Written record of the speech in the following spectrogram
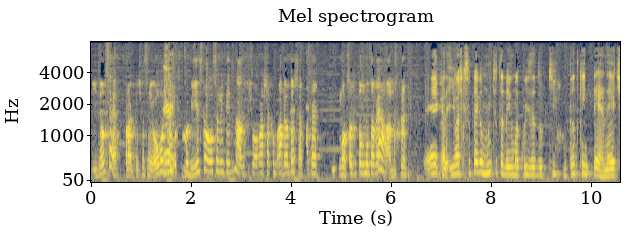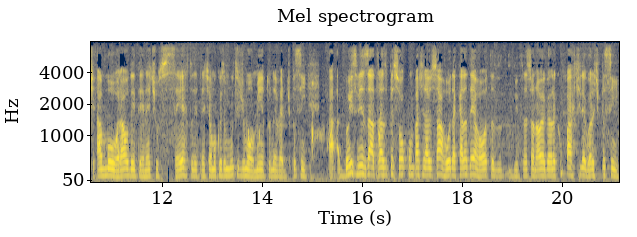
E deu certo. Pra, tipo assim, ou você é. é muito clubista ou você não entende nada de futebol pra achar que o Abel deu certo. Porque mostrou que todo mundo tava errado. É, cara, e eu acho que isso pega muito também uma coisa do que, o tanto que a internet, a moral da internet, o certo da internet é uma coisa muito de momento, né, velho? Tipo assim, há dois meses atrás o pessoal compartilhava o arroz da cada derrota do, do, Internacional e a galera compartilha agora, tipo assim,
